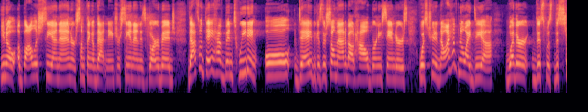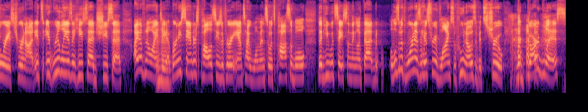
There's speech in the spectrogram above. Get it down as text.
you know, abolish CNN or something of that nature. CNN is garbage. That's what they have been tweeting all day because they're so mad about how Bernie Sanders was treated. Now, I have no idea whether this was this story is true or not. It's it really is a he said she said. I have no idea. Mm-hmm. Bernie Sanders' policies are very anti-woman, so it's possible that he would say something like that. But Elizabeth Warren has a history of lying, so who knows if it's true. Regardless,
